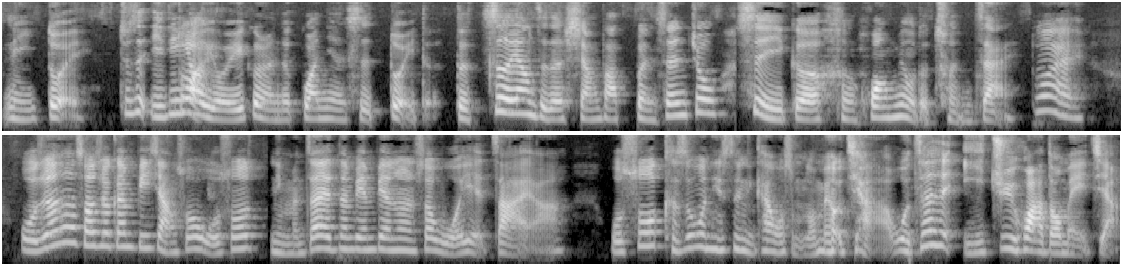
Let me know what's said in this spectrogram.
你对，就是一定要有一个人的观念是对的的。这样子的想法本身就是一个很荒谬的存在。对，我觉得那时候就跟 B 讲说，我说你们在那边辩论的时候，我也在啊。我说，可是问题是，你看我什么都没有讲啊，我真的是一句话都没讲。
